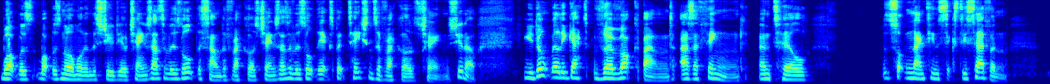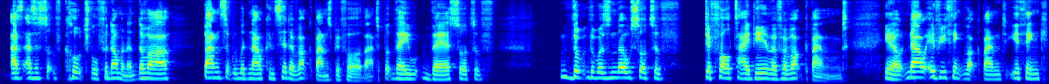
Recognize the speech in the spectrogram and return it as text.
what was what was normal in the studio changed. As a result the sound of records changed. As a result the expectations of records changed you know. You don't really get the rock band as a thing until sort of 1967 as as a sort of cultural phenomenon there are bands that we would now consider rock bands before that, but they they're sort of there, there was no sort of default idea of a rock band. You know, now if you think rock band, you think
